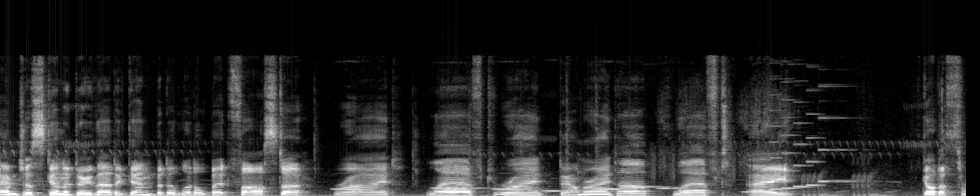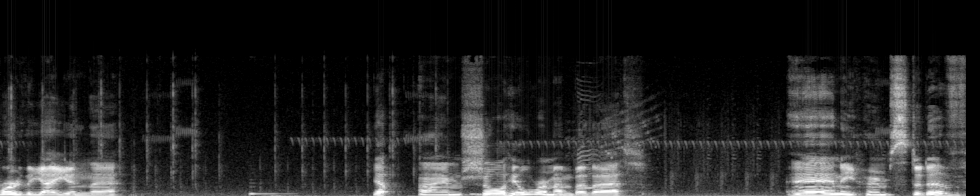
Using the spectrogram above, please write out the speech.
I'm just gonna do that again, but a little bit faster. Right, left, right, down, right, up, left, A. Gotta throw the A in there. Yep, I'm sure he'll remember that. Any homesteadive,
